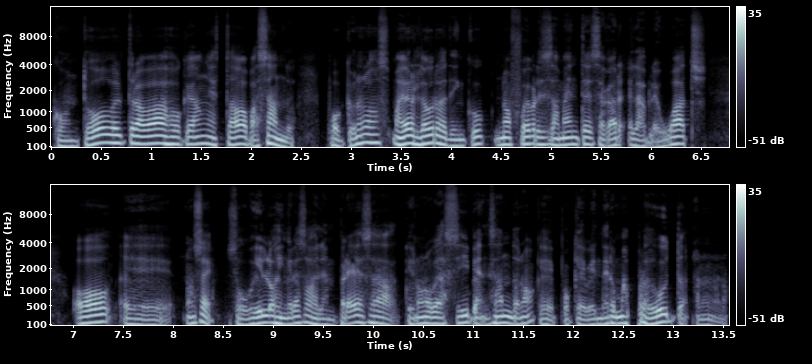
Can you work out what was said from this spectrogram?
con todo el trabajo que han estado pasando? Porque uno de los mayores logros de Tim Cook no fue precisamente sacar el Apple Watch o, eh, no sé, subir los ingresos de la empresa, que uno lo ve así pensando, ¿no? Que porque vendieron más productos. No, no, no, no.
